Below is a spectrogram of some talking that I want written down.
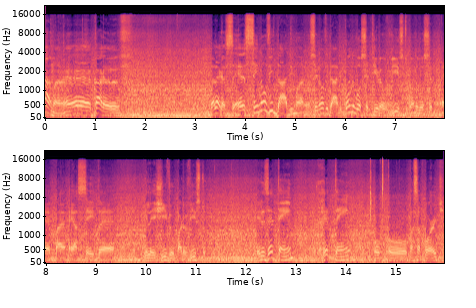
Ah, mano, é. Cara. Galera, é sem novidade, mano, sem novidade. Quando você tira o visto, quando você é, é aceito, é elegível para o visto, eles retêm, retêm o, o passaporte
